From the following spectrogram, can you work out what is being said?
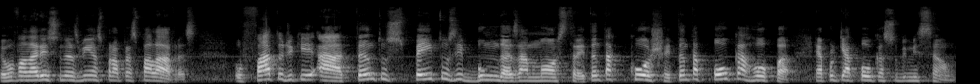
Eu vou falar isso nas minhas próprias palavras o fato de que há tantos peitos e bundas à mostra, e tanta coxa, e tanta pouca roupa, é porque há pouca submissão.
